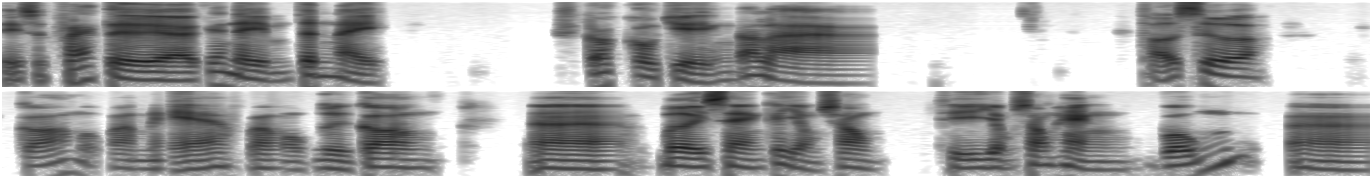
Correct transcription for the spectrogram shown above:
Thì xuất phát từ à, cái niềm tin này có câu chuyện đó là thở xưa có một bà mẹ và một người con à, bơi sang cái dòng sông. Thì dòng sông Hằng vốn à,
